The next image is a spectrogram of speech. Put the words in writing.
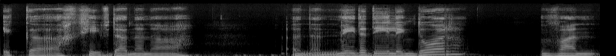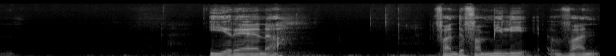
ik eh, geef dan een, eh, een, een mededeling door van Irene van de familie van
